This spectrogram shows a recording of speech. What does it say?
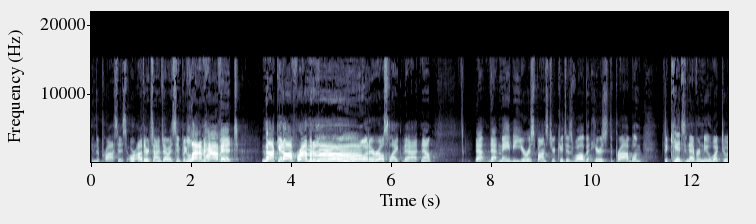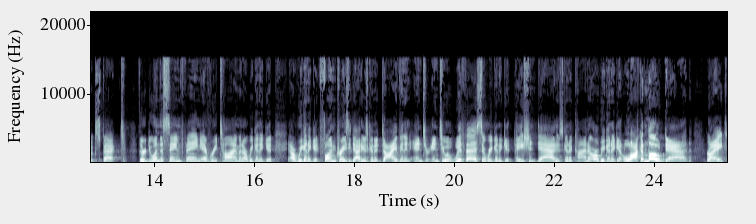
in the process. Or other times I would simply let them have it, knock it off, or I'm to, uh, whatever else like that. Now, that, that may be your response to your kids as well, but here's the problem the kids never knew what to expect. They're doing the same thing every time. And are we going to get are we going to get fun crazy dad who's going to dive in and enter into it with us? Are we going to get patient dad who's going to kind of are we going to get lock and load dad? Right?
